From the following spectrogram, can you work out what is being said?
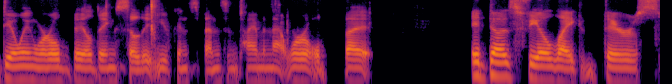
doing world building so that you can spend some time in that world. But it does feel like there's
